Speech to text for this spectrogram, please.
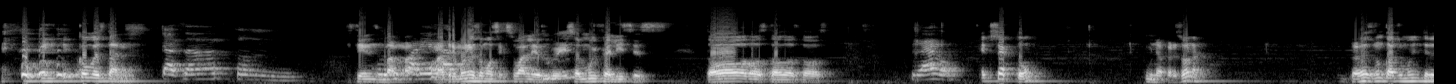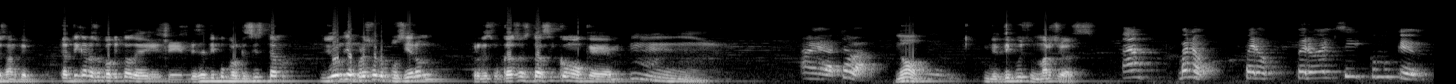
¿cómo están? Casadas con... Pues tienen Con matrimonios homosexuales, güey. Son muy felices. Todos, todos, todos. Claro. Excepto una persona. Pero es un caso muy interesante. Platícanos un poquito de, de- de ese tipo, porque sí está. Yo creo por eso lo pusieron, porque su caso está así como que. hmm, Ay, la chava. no, Mm. del tipo y sus marchas. Ah, bueno, pero, pero él sí como que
